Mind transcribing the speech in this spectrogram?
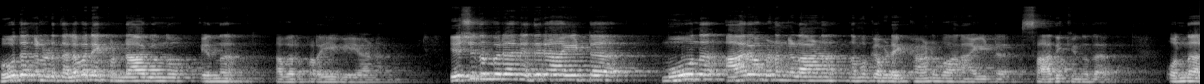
ഭൂതങ്ങളുടെ തലവനെ കൊണ്ടാകുന്നു എന്ന് അവർ പറയുകയാണ്. യേശുദമ്പുരാനെതിരായിട്ട് മൂന്ന് ആരോപണങ്ങളാണ് നമുക്കവിടെ കാണുവാനായിട്ട് സാധിക്കുന്നത്. ഒന്ന്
